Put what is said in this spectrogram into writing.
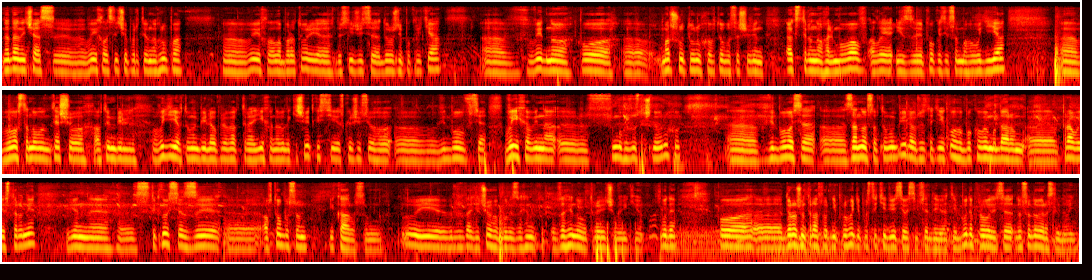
На даний час е, виїхала слідчо-оперативна група, е, виїхала лабораторія, досліджується дорожнє покриття. Е, Видно по маршруту руху автобуса, що він екстрено гальмував, але із показів самого водія було встановлено те, що автомобіль, водій автомобіля Vectra їхав на великій швидкості, скоріше всього, відбувся, виїхав він на смугу зустрічного руху. Е, Відбулося е, занос автомобіля, в результаті якого боковим ударом е, правої сторони він стикнувся з автобусом і карусом. Ну і в результаті чого були загинуті, загинуло троє чоловіків. Буде по дорожньо-транспортній пригоді по статті 289. Буде проводитися досудове розслідування.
